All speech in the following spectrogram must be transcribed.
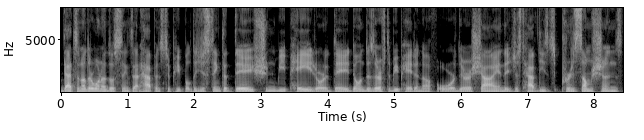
that's another one of those things that happens to people. They just think that they shouldn't be paid or they don't deserve to be paid enough or they're shy and they just have these presumptions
